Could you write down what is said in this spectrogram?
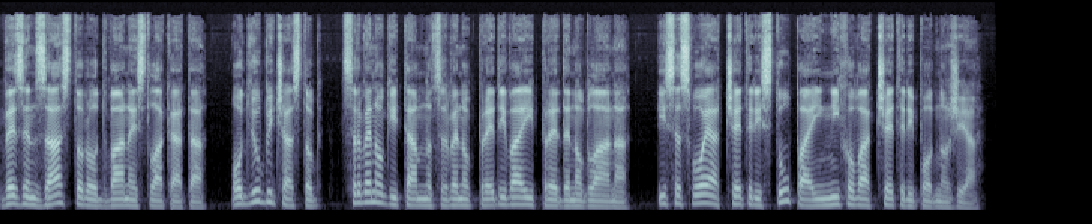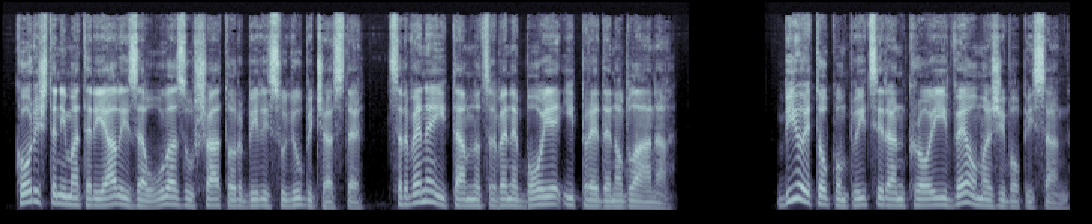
vezen zastor od 12 lakata, od ljubičastog, crvenog i tamno-crvenog prediva i predenog lana, i sa svoja četiri stupa i njihova četiri podnožja. Korišteni materijali za ulaz u šator bili su ljubičaste, crvene i tamno-crvene boje i predenog lana. Bio je to kompliciran kroj i veoma živopisan.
